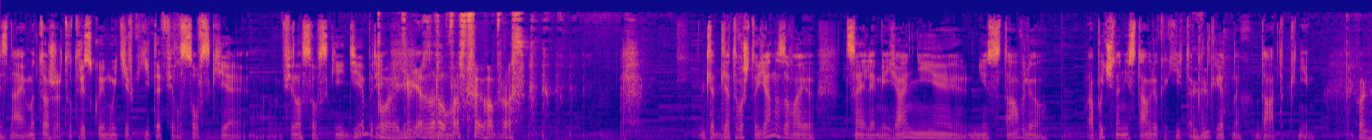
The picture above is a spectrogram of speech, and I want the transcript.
Не знаю, мы тоже тут рискуем уйти в какие-то философские, философские дебри. Ой, я же задал но... простой вопрос. Для, для того, что я называю целями, я не, не ставлю, обычно не ставлю каких-то uh-huh. конкретных дат к ним. Прикольно.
